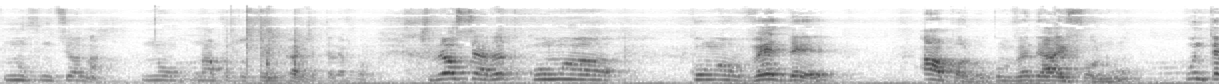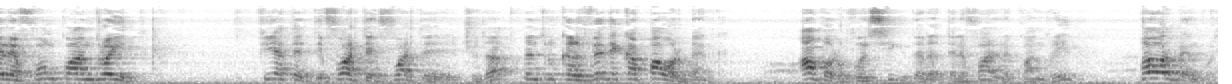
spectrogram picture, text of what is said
nu funcționa. Nu a putut să încarce telefon. Și vreau să arăt cum, uh, cum vede Apple-ul, cum vede iPhone-ul, un telefon cu Android. Fii atent, e foarte, foarte ciudat, pentru că îl vede ca powerbank. Apple-ul consideră telefoanele cu Android powerbank-uri.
